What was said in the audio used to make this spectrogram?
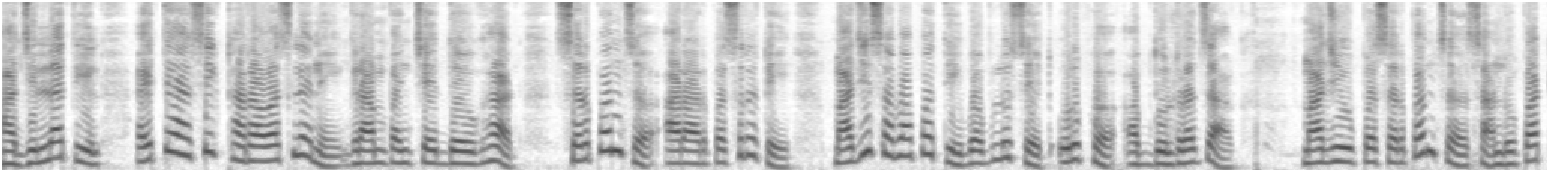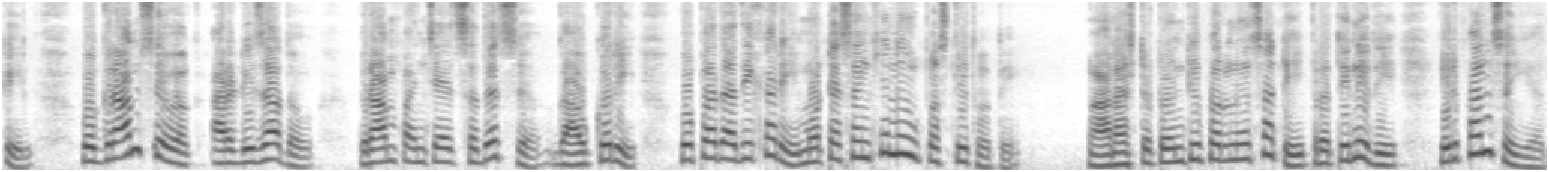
हा जिल्ह्यातील ऐतिहासिक ठराव असल्याने ग्रामपंचायत देवघाट सरपंच आर आर पसरटे माजी सभापती बबलू सेठ उर्फ अब्दुल रजाक माजी उपसरपंच सांडू पाटील व ग्रामसेवक आर डी जाधव ग्रामपंचायत सदस्य गावकरी व पदाधिकारी मोठ्या संख्येने उपस्थित होते. महाराष्ट्र ट्वेंटी फोर न्यूजसाठी प्रतिनिधी इरफान सय्यद.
